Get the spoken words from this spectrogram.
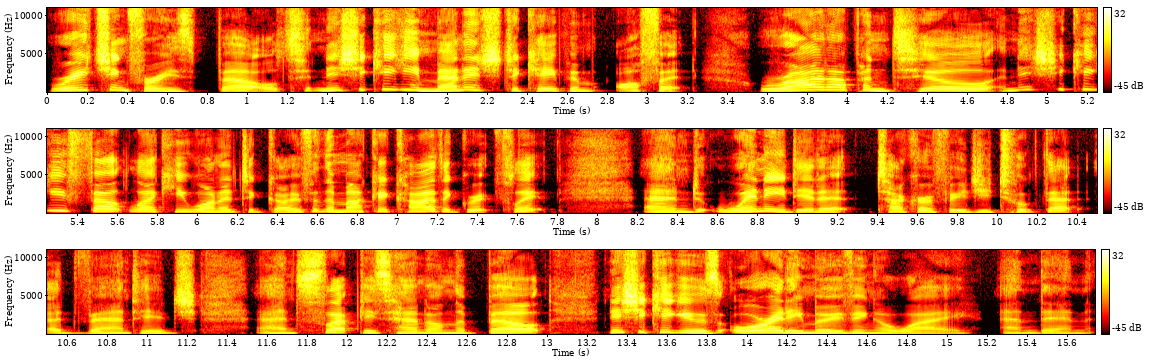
reaching for his belt. Nishikigi managed to keep him off it right up until Nishikigi felt like he wanted to go for the makikae, the grip flip. And when he did it, Takara Fuji took that advantage and slapped his hand on the belt. Nishikigi was already moving away. And then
